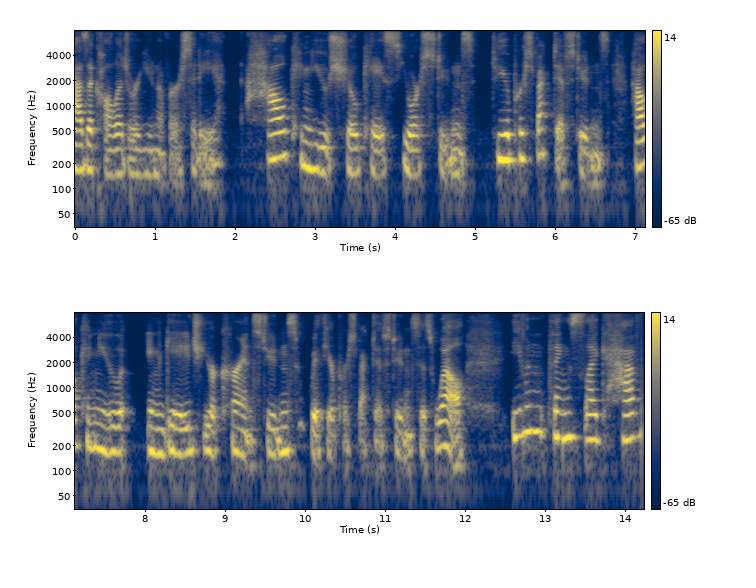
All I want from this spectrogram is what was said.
as a college or university, how can you showcase your students to your prospective students? How can you engage your current students with your prospective students as well? Even things like have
